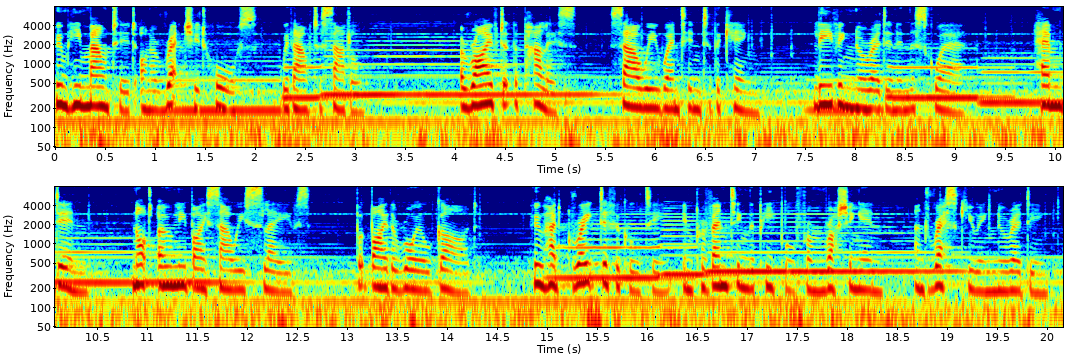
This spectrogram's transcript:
whom he mounted on a wretched horse without a saddle. Arrived at the palace, Sawi went in to the king, leaving Noureddin in the square, hemmed in not only by Sawi's slaves, but by the royal guard, who had great difficulty in preventing the people from rushing in and rescuing Noureddin.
